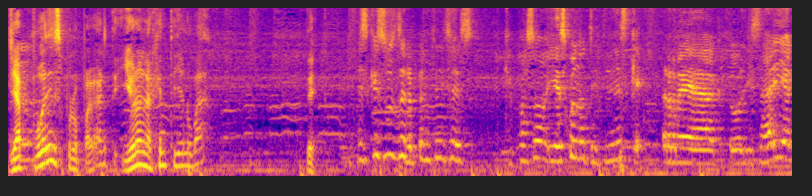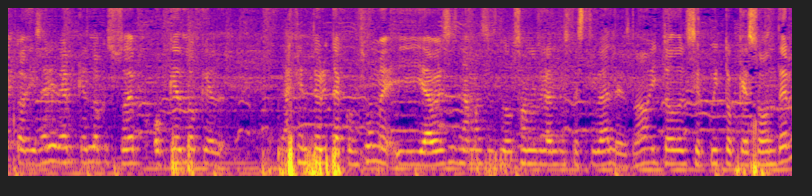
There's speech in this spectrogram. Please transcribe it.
ya puedes propagarte. Y ahora la gente ya no va. Es que eso de repente dices, ¿qué pasó? Y es cuando te tienes que reactualizar y actualizar y ver qué es lo que sucede o qué es lo que la gente ahorita consume. Y a veces nada más lo- son los grandes festivales, ¿no? Y todo el circuito que es under.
